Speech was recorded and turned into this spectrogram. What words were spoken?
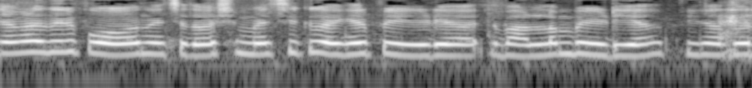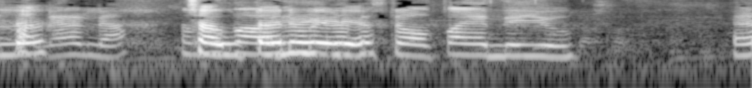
ഞങ്ങളിതിൽ പോവാന്ന് വെച്ചത്. പക്ഷെ ഉമ്മച്ചിക്ക് ഭയങ്കര പേടിയാ. വള്ളം പേടിയാ. പിന്നെ അതല്ല ചവിട്ടാനും പേടിയാ. സ്റ്റോപ്പ് ആയ എന്ത് ചെയ്യൂ? ഏ?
